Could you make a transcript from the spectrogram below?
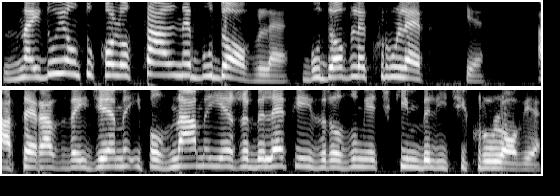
Znajdują tu kolosalne budowle, budowle królewskie. A teraz wejdziemy i poznamy je, żeby lepiej zrozumieć, kim byli ci królowie.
